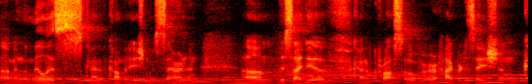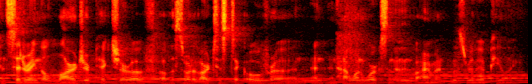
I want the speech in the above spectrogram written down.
um, and the Milles kind of combination with Saarinen. Um, this idea of kind of crossover, hybridization, considering the larger picture of, of the sort of artistic oeuvre and, and, and how one works in an environment was really appealing.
